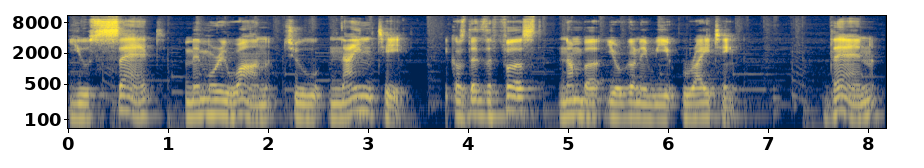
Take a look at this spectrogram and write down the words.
you set memory 1 to 90 because that's the first number you're gonna be writing. Then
